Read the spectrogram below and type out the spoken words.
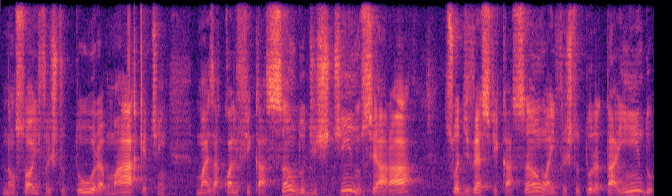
não só infraestrutura, marketing, mas a qualificação do destino Ceará, sua diversificação, a infraestrutura está indo,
